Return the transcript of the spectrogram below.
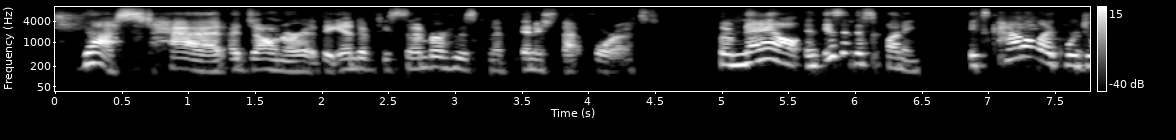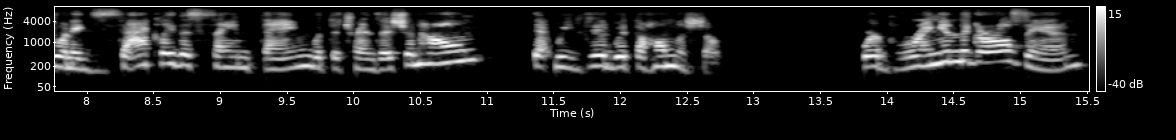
just had a donor at the end of December who's going to finish that for us. So now, and isn't this funny? It's kind of like we're doing exactly the same thing with the transition home that we did with the homeless shelter. We're bringing the girls in.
